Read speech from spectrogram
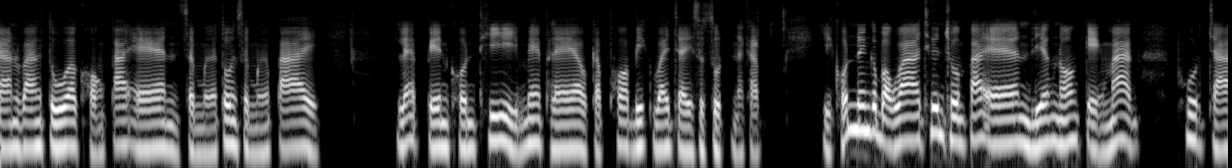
การวางตัวของป้าแอนเสมอต้นเสมอปลายและเป็นคนที่แม่แพรวกับพ่อบิ๊กไว้ใจสุดๆนะครับ อีกคนหนึงก็บอกว่าชื่นชมป้าแอนเลี้ยงน้องเก่งมาก พูดจา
